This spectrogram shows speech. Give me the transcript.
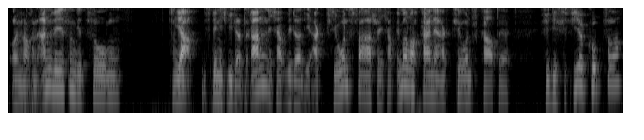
und noch ein Anwesen gezogen. Ja, jetzt bin ich wieder dran. Ich habe wieder die Aktionsphase. Ich habe immer noch keine Aktionskarte. Für diese vier Kupfer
